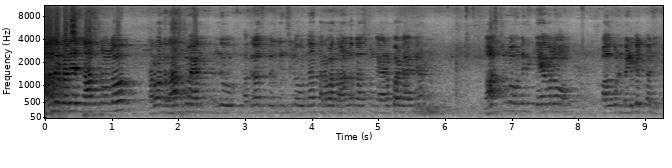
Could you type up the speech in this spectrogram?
ఆంధ్రప్రదేశ్ రాష్ట్రంలో తర్వాత రాష్ట్రం ముందు మద్రాసు ప్రెసిడెన్సీలో ఉన్న తర్వాత ఆంధ్ర రాష్ట్రంగా ఏర్పడిన రాష్ట్రంలో ఉన్నది కేవలం పదకొండు మెడికల్ కాలేజ్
